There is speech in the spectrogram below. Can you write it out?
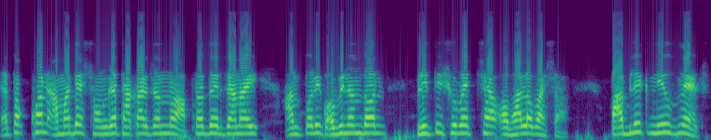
এতক্ষণ আমাদের সঙ্গে থাকার জন্য আপনাদের জানাই আন্তরিক অভিনন্দন প্রীতি শুভেচ্ছা ও ভালোবাসা। পাবলিক নিউজ নেক্সট।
